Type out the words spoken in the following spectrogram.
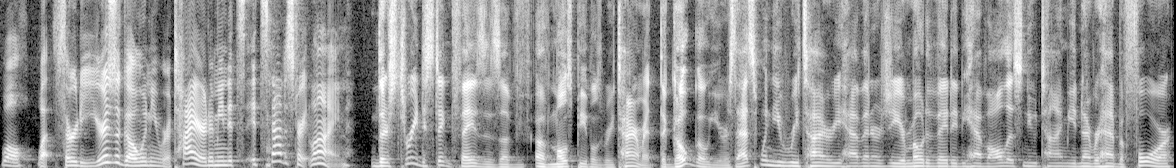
well, what 30 years ago when you retired. I mean, it's it's not a straight line there's three distinct phases of, of most people's retirement. The go go years, that's when you retire, you have energy, you're motivated, you have all this new time you never had before.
